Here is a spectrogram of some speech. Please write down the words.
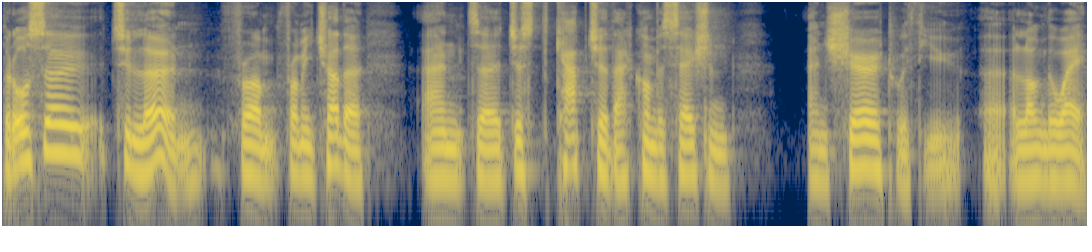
but also to learn from from each other and uh, just capture that conversation and share it with you uh, along the way.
